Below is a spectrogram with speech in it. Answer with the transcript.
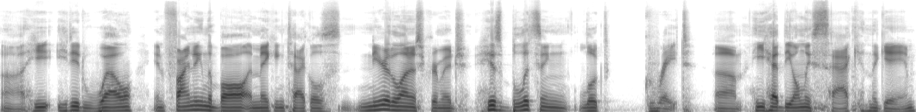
Uh, he he did well in finding the ball and making tackles near the line of scrimmage. His blitzing looked great. Um, he had the only sack in the game.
